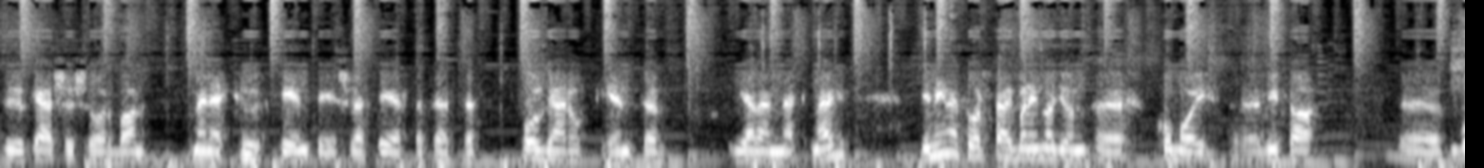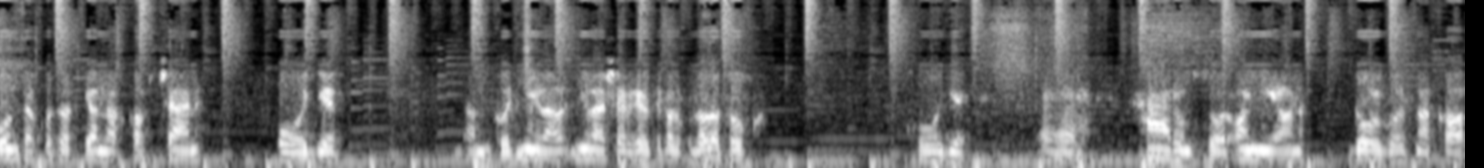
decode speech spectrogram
ők elsősorban menekültként és veszélyeztetett polgárokként jelennek meg. Ugye Németországban egy nagyon komoly vita bontakozott ki annak kapcsán, hogy amikor nyilván, nyilvánosságra kerültek azok az adatok, hogy háromszor annyian dolgoznak a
